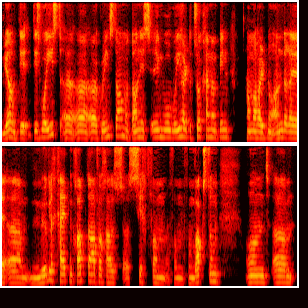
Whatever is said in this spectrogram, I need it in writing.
ja, die, das war ist äh, äh, Greenstorm und dann ist irgendwo, wo ich halt dazugekommen bin, haben wir halt noch andere äh, Möglichkeiten gehabt, einfach aus, aus Sicht vom, vom, vom Wachstum. Und ähm,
